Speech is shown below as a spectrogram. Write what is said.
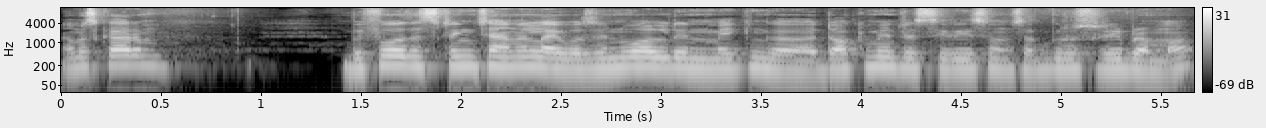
Namaskaram. Before the String channel, I was involved in making a documentary series on Sadhguru Sri Brahma.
